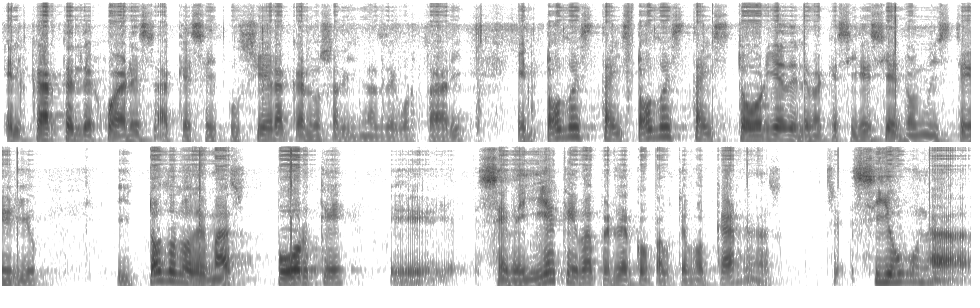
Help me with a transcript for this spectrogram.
el cártel de Juárez a que se pusiera Carlos Salinas de Gortari en toda esta, toda esta historia del que sigue siendo un misterio y todo lo demás porque eh, se veía que iba a perder con Cuauhtémoc Cárdenas. Sí hubo una,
